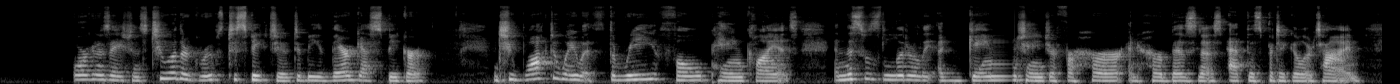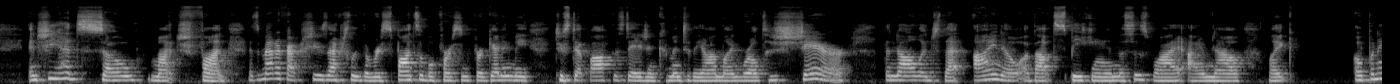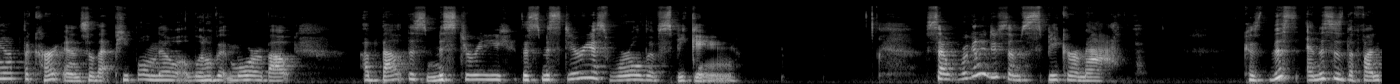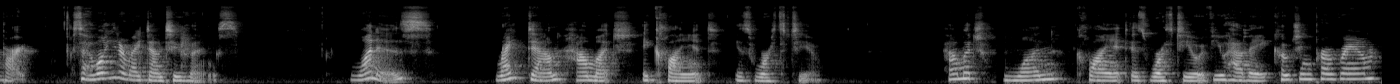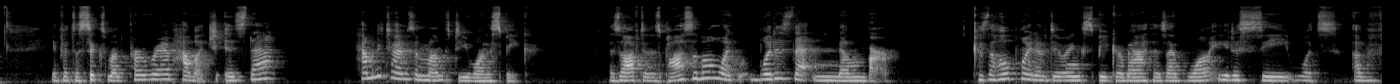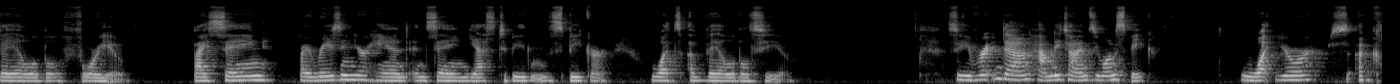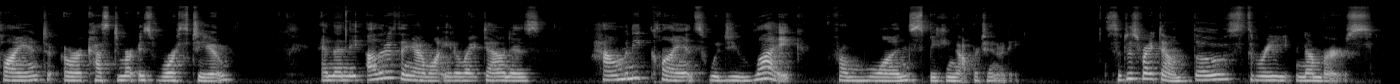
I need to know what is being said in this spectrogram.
organizations, two other groups to speak to, to be their guest speaker. And she walked away with three full paying clients. And this was literally a game changer for her and her business at this particular time. And she had so much fun. As a matter of fact, she's actually the responsible person for getting me to step off the stage and come into the online world to share the knowledge that I know about speaking. And this is why I'm now like opening up the curtain so that people know a little bit more about about this mystery, this mysterious world of speaking. So, we're going to do some speaker math. Cuz this and this is the fun part. So, I want you to write down two things. One is write down how much a client is worth to you. How much one client is worth to you. If you have a coaching program, if it's a six month program, how much is that? How many times a month do you want to speak? As often as possible? Like, what is that number? Because the whole point of doing speaker math is I want you to see what's available for you by saying by raising your hand and saying yes to being the speaker, what's available to you. So you've written down how many times you want to speak, what your a client or a customer is worth to you. And then the other thing I want you to write down is how many clients would you like from one speaking opportunity? So just write down those three numbers.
